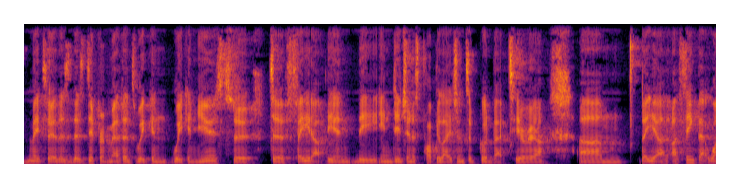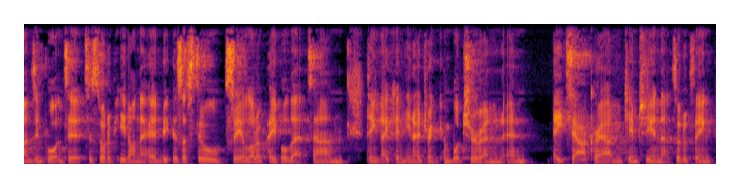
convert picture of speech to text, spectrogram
me too. There's there's different methods we can we can use to to feed up the the indigenous populations of good bacteria. Um, but yeah, I think that one's important to, to sort of hit on the head because I still see a lot of people that um, think they can you know drink kombucha and and eat sauerkraut and kimchi and that sort of thing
